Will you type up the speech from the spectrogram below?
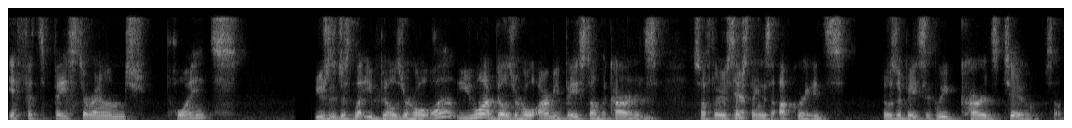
if it's based around points, usually just let you build your whole. Well, you want to build your whole army based on the cards. So if there's such Yep. thing as upgrades, those are basically cards too. So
